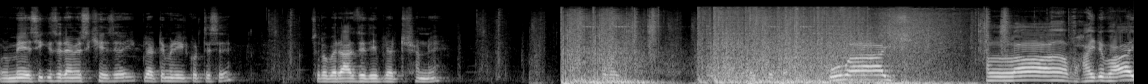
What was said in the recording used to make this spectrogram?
ওর মেয়েছি কিছু ড্যামেজ খেয়েছে প্লেয়ারটা মেডিট করতেছে। চলো ভাই রাজ দিয়ে দিই প্লেয়ারটার সামনে ও ভাই ও ভাই। আল্লাহ, ভাই রে ভাই,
